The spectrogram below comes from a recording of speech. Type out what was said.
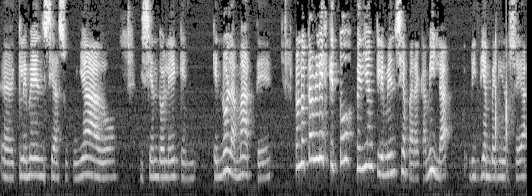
eh, clemencia a su cuñado, diciéndole que, que no la mate. Lo notable es que todos pedían clemencia para Camila, bienvenido sea,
